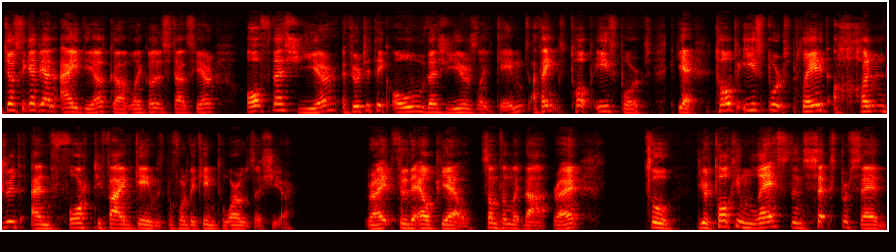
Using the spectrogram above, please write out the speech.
just to give you an idea, because I've like got the stats here, of this year, if you were to take all this year's like games, I think top esports, yeah, top esports played 145 games before they came to Worlds this year, right? Through the LPL, something like that, right? So you're talking less than 6%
